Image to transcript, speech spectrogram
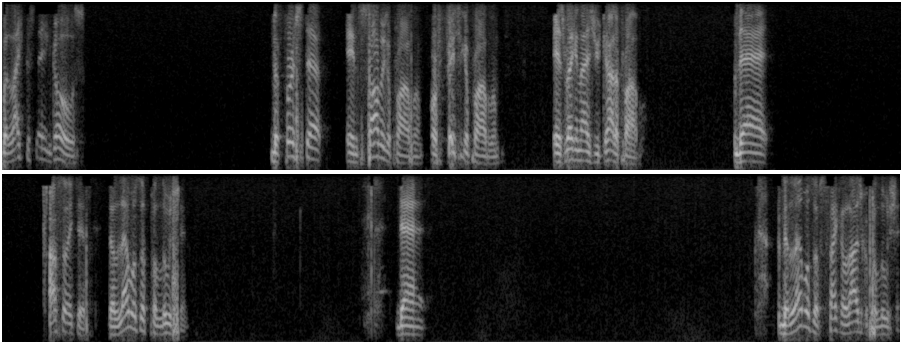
But like the saying goes, the first step in solving a problem or fixing a problem is recognize you got a problem. That I'll say like this: the levels of pollution that the levels of psychological pollution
